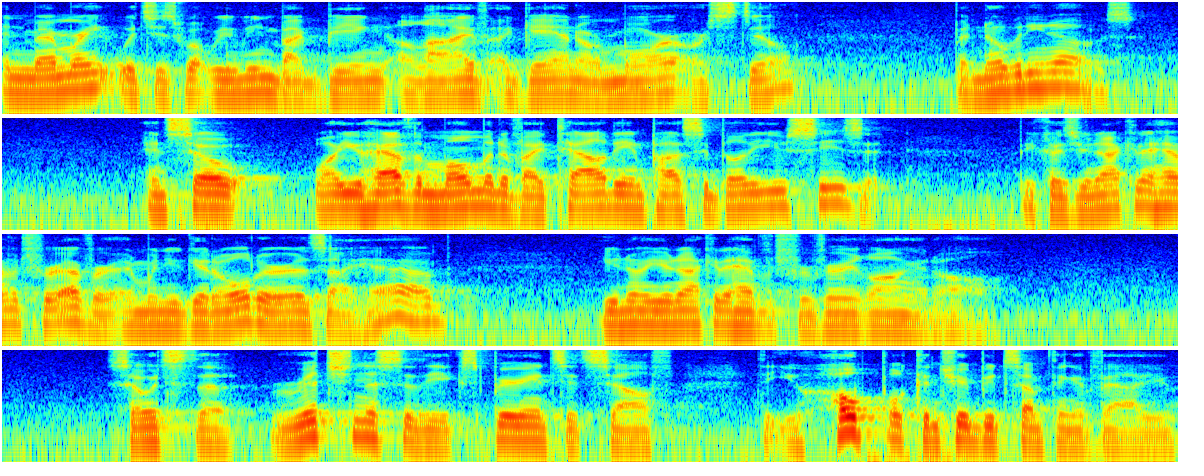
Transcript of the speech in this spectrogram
and memory, which is what we mean by being alive again or more or still, but nobody knows. And so while you have the moment of vitality and possibility, you seize it because you're not going to have it forever. And when you get older, as I have, you know you're not going to have it for very long at all. So it's the richness of the experience itself that you hope will contribute something of value,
